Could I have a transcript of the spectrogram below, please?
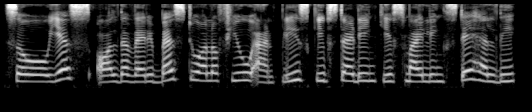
So, yes all the very best to all of you and please keep studying, keep smiling, stay healthy.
